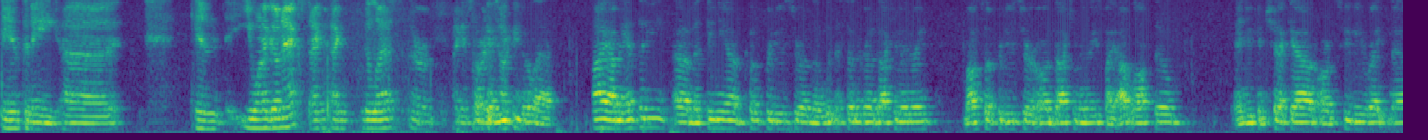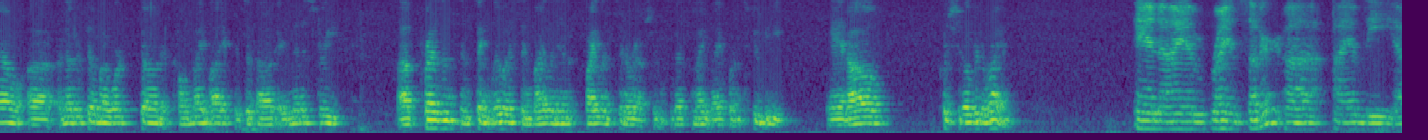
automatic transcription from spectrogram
Anthony, uh, can you want to go next? I, I can go last, or I guess I'm Okay, already you can talking. go last. Hi, I'm Anthony uh, Mathenia. I'm co-producer on the Witness Underground documentary. I'm also a producer on documentaries by Outlaw Film. And you can check out on Tubi right now uh, another film I worked on. It's called Nightlife. It's about a ministry uh, presence in St. Louis and violent violence interruption. So that's Nightlife on Tubi. And I'll push it over to Ryan. And I am Ryan Sutter. Uh, I am the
